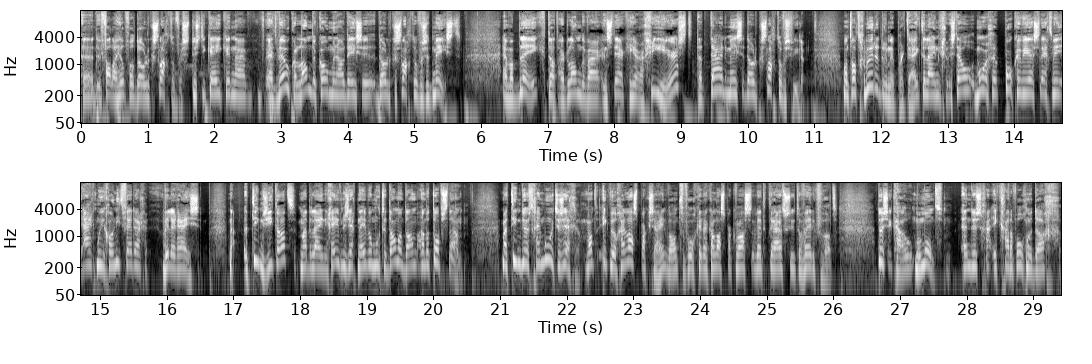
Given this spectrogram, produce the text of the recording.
uh, er vallen heel veel dodelijke slachtoffers. Dus die keken naar uit welke landen komen nou deze dodelijke slachtoffers het meest. En wat bleek, dat uit landen waar een sterke hiërarchie heerst, dat daar de meeste dodelijke slachtoffers vielen. Want wat gebeurde er in de praktijk? De leiding, stel, morgen pokken weer, slecht weer. Eigenlijk moet je gewoon niet verder willen reizen. Nou, het team ziet dat, maar de leidinggevende zegt: nee, we moeten dan en dan aan de top staan. Maar het team durft geen moer te zeggen. Want ik wil geen lastpak zijn, want de vorige keer dat ik een lastpak was, werd ik eruit gestuurd of weet ik veel wat. Dus ik hou mijn mond. En dus ga ik ga de volgende dag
